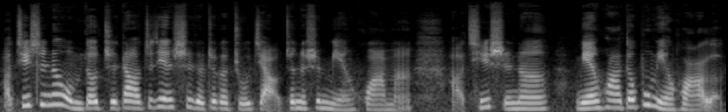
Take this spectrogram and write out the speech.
好，其实呢，我们都知道这件事的这个主角真的是棉花吗？好，其实呢，棉花都不棉花了。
